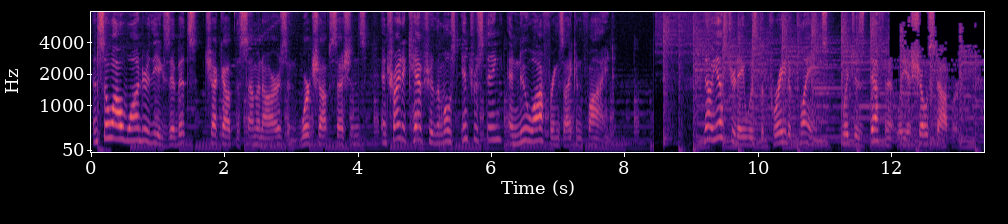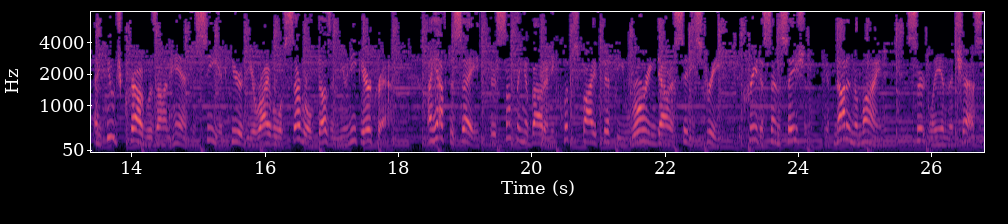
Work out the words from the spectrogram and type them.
And so I'll wander the exhibits, check out the seminars and workshop sessions, and try to capture the most interesting and new offerings I can find. Now yesterday was the Parade of Planes, which is definitely a showstopper. A huge crowd was on hand to see and hear the arrival of several dozen unique aircraft. I have to say, there's something about an Eclipse 550 roaring down a city street to create a sensation, not in the mind, certainly in the chest.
